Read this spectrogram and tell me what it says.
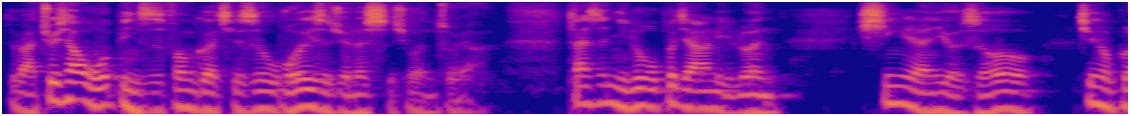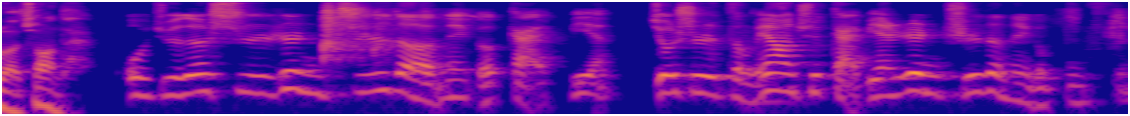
对吧？就像我秉持风格，其实我也是觉得实修很重要的。但是你如果不讲理论，新人有时候进入不了状态。我觉得是认知的那个改变，就是怎么样去改变认知的那个部分。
